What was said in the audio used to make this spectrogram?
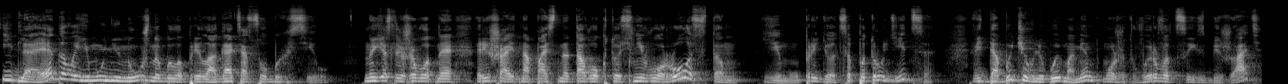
И для этого ему не нужно было прилагать особых сил. Но если животное решает напасть на того, кто с него ростом, ему придется потрудиться. Ведь добыча в любой момент может вырваться и сбежать,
